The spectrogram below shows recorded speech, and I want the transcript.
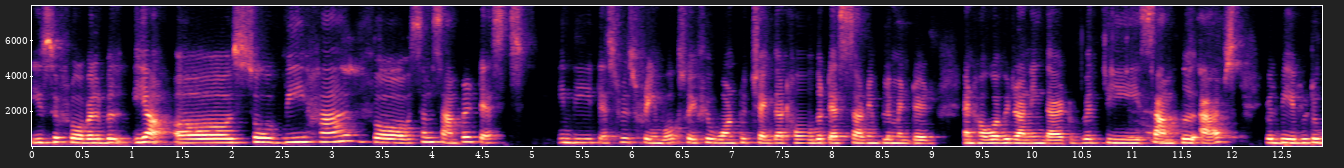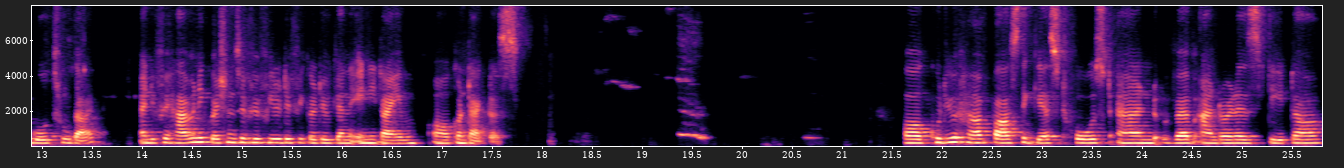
Is the flow available? Yeah, uh, so we have uh, some sample tests in the TestWiz framework. So if you want to check that how the tests are implemented and how are we running that with the sample apps, you'll be able to go through that. And if you have any questions, if you feel difficult, you can anytime uh, contact us. Uh, could you have passed the guest host and web Android as data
